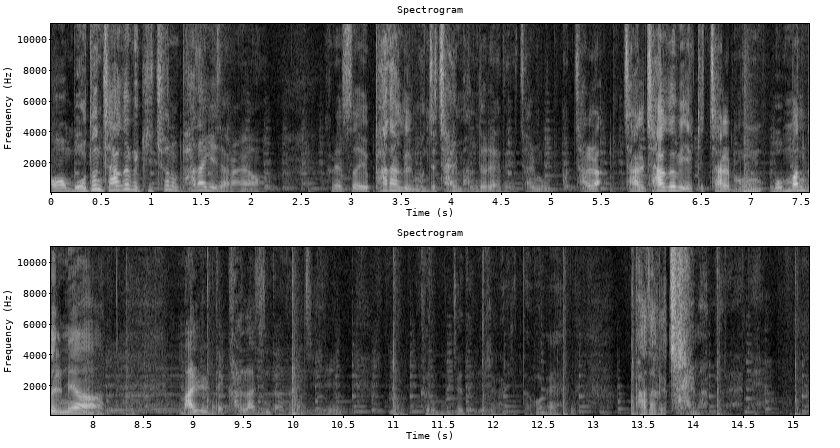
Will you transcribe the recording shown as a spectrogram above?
어, 모든 작업의 기초는 바닥이잖아요. 그래서 이 바닥을 먼저 잘 만들어야 돼요. 잘, 잘, 잘 작업이 이렇게 잘 못 만들면 말릴 때 갈라진다든지 그런 문제들이 일어나기 때문에 바닥을 잘 만들어야 돼요.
